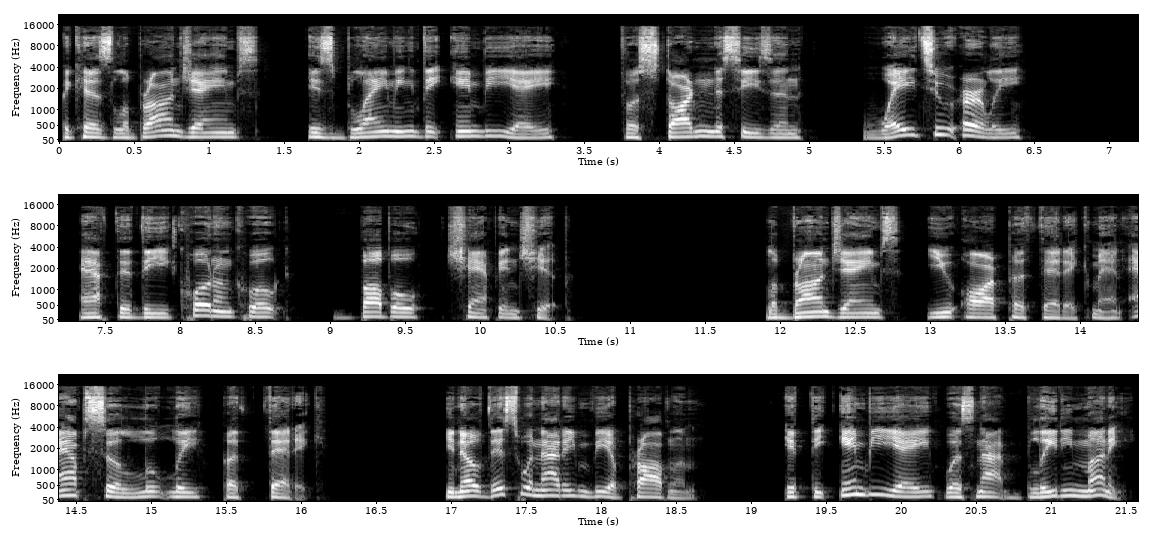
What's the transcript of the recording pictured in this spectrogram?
because LeBron James is blaming the NBA for starting the season way too early after the quote unquote bubble championship. LeBron James, you are pathetic, man. Absolutely pathetic. You know, this would not even be a problem if the NBA was not bleeding money.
